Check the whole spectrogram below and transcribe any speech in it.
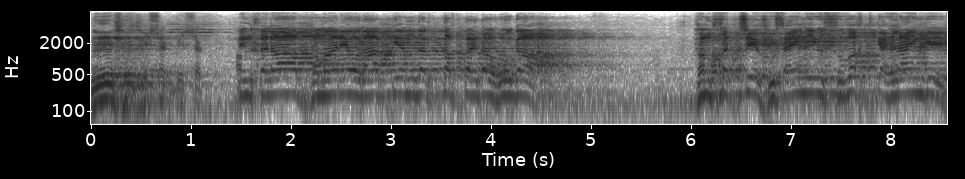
بے شک بے شک بے شک انقلاب ہمارے اور آپ کے اندر تب پیدا ہوگا۔ ہم سچے حسینی اس وقت کہلائیں گے۔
